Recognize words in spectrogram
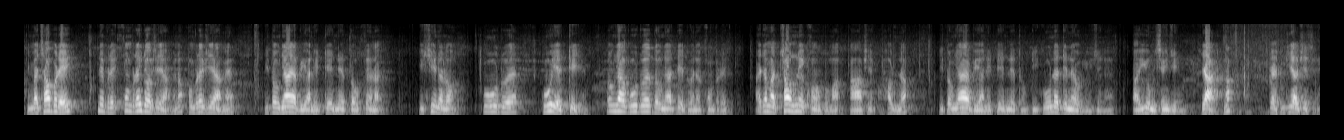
ဒီမှာ6ပရိတ်2ပရိတ် complete တော့ဖြစ်ရမယ်နော် complete ဖြစ်ရမယ်ဒီ3ညရဲ့ဘေးကနေ1နဲ့3ဆင်းလိုက်ဒီရှင်းနှလုံး9တွဲ9ရဲ့1ရဲ့3ည9တွဲ3ည1တွဲနဲ့ complete အဲ့ဒါမှ6နှစ်ခွန်ဆိုမှ9ဖြစ်မှာဟုတ်ပြီနော်ဒီ3ညရဲ့ဘေးကနေ1နဲ့3ဒီ9နဲ့1နဲ့ကိုယူချင်တယ်ဒါကြီးကိုမချင်းချင်ဘူးရတယ်နော်ကဲဒုတိယဖြစ်စဉ်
